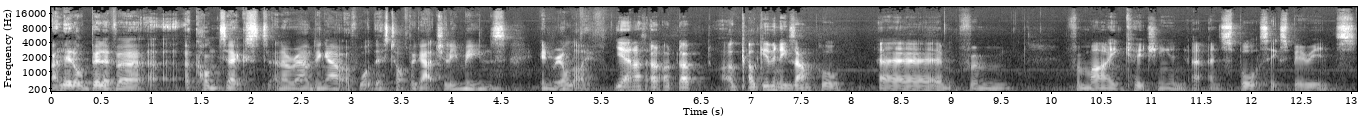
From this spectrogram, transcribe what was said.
a little bit of a, a context and a rounding out of what this topic actually means in real life. Yeah, and I, will I'll give an example um, from from my coaching and, and sports experience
